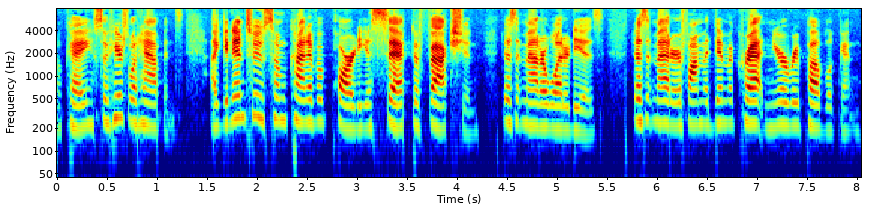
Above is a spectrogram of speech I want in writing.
Okay? So here's what happens I get into some kind of a party, a sect, a faction. Doesn't matter what it is. Doesn't matter if I'm a Democrat and you're a Republican.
